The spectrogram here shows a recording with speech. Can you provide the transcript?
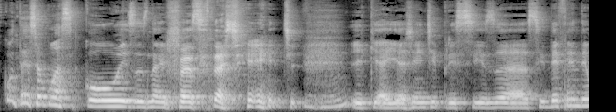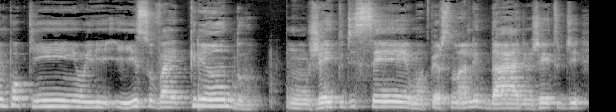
Acontece algumas coisas na infância da gente uhum. e que aí a gente precisa se defender um pouquinho e, e isso vai criando um jeito de ser, uma personalidade, um jeito de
